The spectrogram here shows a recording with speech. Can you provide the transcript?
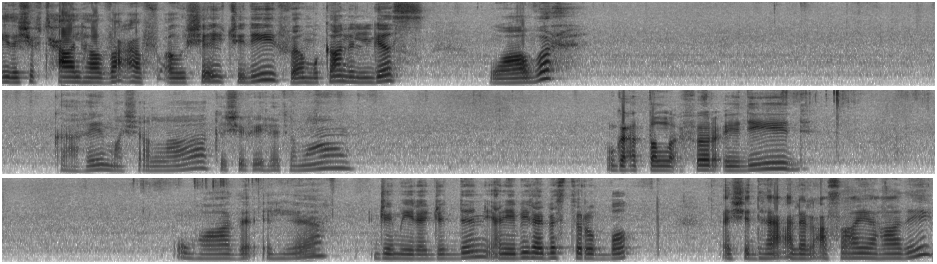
إذا شفت حالها ضعف أو شيء كذي فمكان القص واضح. كاهي ما شاء الله. كل شي فيها تمام. وقاعد تطلع فرع جديد. وهذا هي. جميلة جدا. يعني يبيلها بس تربط. أشدها على العصاية هذه.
